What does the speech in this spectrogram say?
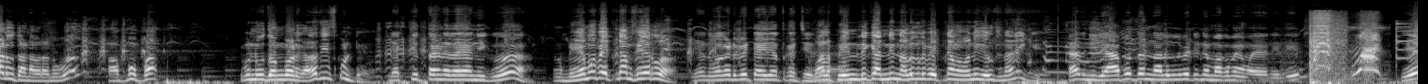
అడుగుతాడవరా నువ్వు? అప్పు ఇప్పుడు నువ్వు దొంగోడు కదా తీసుకుంటే. లెక్క ఇస్తాండదయ్యా నీకు? మేము పెట్టినాం సీరలు ఏంది ఒకటి పెట్టి ఐదు ఎత్తకొచ్చేది? వాళ్ళ పెండ్లికి అన్ని నలుగులు పెట్టినాం అవన్నీ తెలుసునా నీకు? కాదు నీది ఆపొద్దని నలుగురు పెట్టిన మగమేమయ్యా నీది? ఏ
